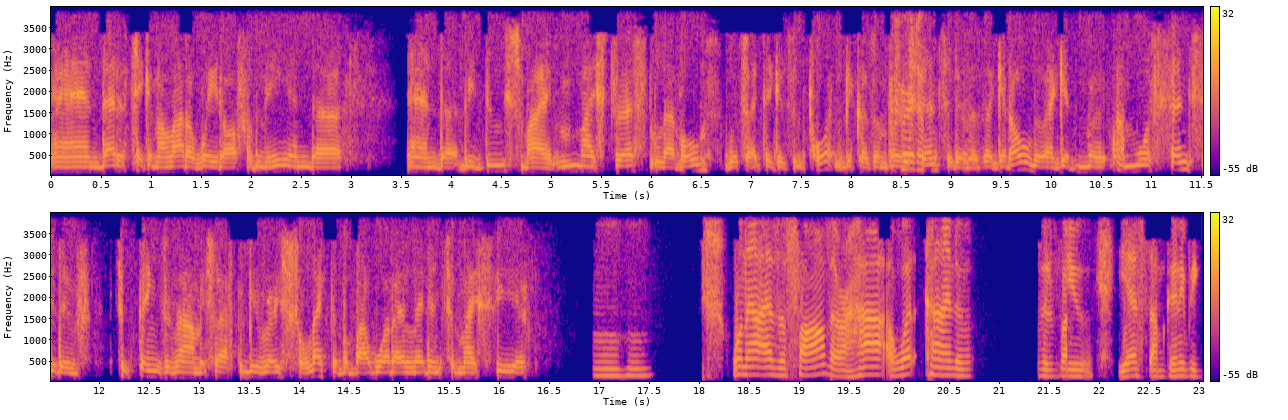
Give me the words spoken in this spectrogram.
and that has taken a lot of weight off of me and uh, and uh, reduce my my stress levels, which I think is important because I'm very sensitive. As I get older, I get I'm more sensitive to things around me, so I have to be very selective about what I let into my sphere. Mhm. Well, now as a father, how what kind of advice you yes i'm going to be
